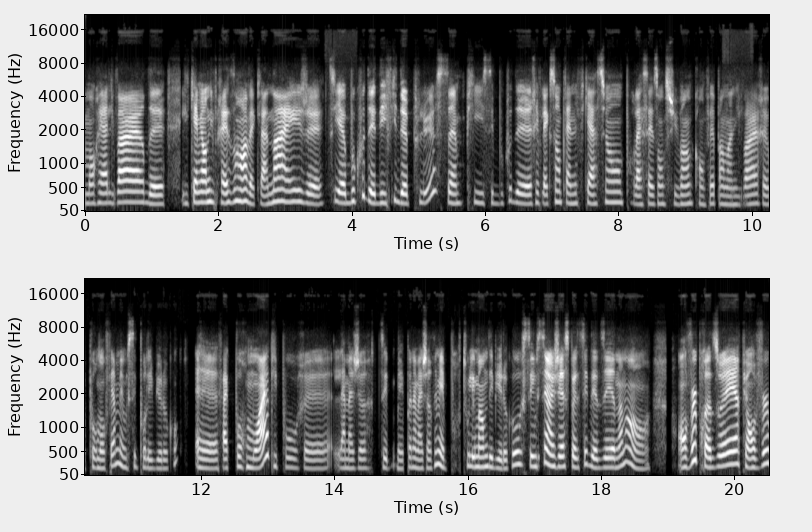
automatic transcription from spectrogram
Montréal l'hiver, les camions de livraison avec la neige. Il y a beaucoup de défis de plus. Puis c'est beaucoup de réflexion, planification pour la saison suivante qu'on fait pendant l'hiver euh, pour nos fermes, mais aussi pour les biolocaux. Euh, fait que pour moi, puis pour euh, la majorité, mais pas la majorité, mais pour tous les membres des biolocaux, c'est aussi un geste politique de dire non, non, on veut produire, puis on veut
